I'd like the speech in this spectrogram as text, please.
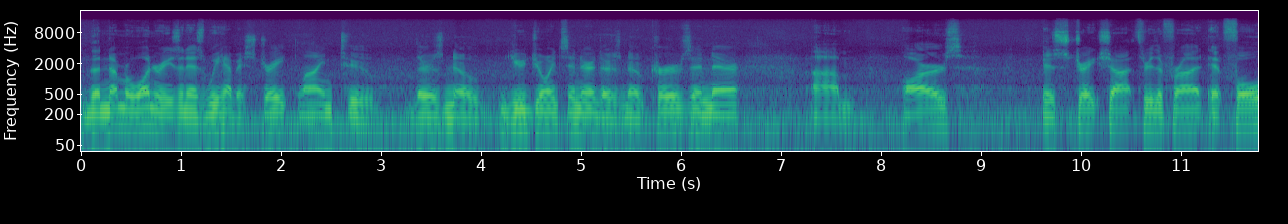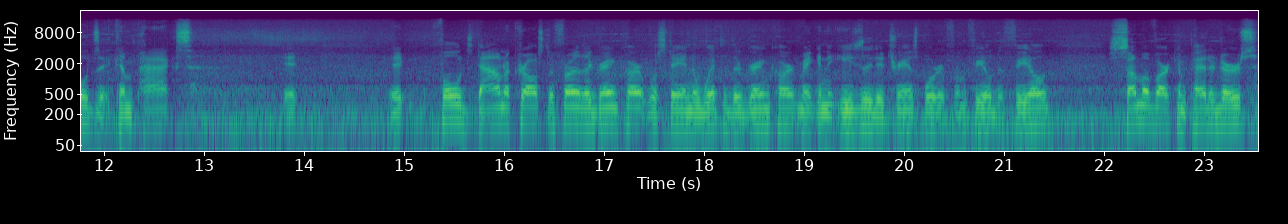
The number one reason is we have a straight line tube. There's no U-joints in there, there's no curves in there. Um, ours is straight shot through the front. It folds, it compacts, it, it folds down across the front of the grain cart will stay in the width of the grain cart, making it easy to transport it from field to field. Some of our competitors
